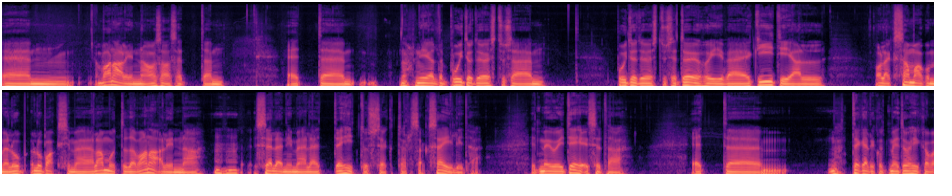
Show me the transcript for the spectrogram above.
ähm, vanalinna osas, et, ähm, et noh, nii-öelda puidutööstuse, puidutööstuse tööhõive giidi all oleks sama, kui me lubaksime lammutada vanalinna mm -hmm. selle nimel, et ehitussektor saaks säilida. et me ju ei tee seda. et noh, tegelikult me ei tohi ka,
